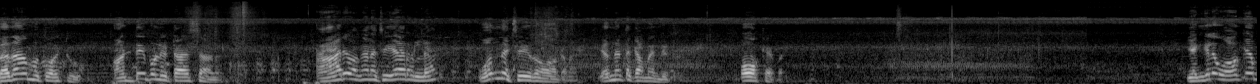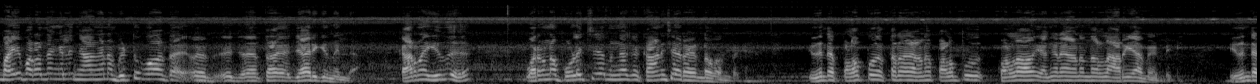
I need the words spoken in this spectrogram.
ബദാം തോറ്റു. അടിപൊളി ടേസ്റ്റാണ് ആരും അങ്ങനെ ചെയ്യാറില്ല. ഒന്ന് ചെയ്ത് നോക്കണം. എന്നിട്ട് കമന്റ് ഇട്ടു ഓക്കെ ബൈ എങ്കിലും ഓക്കെ ബൈ പറഞ്ഞെങ്കിലും ഞാൻ അങ്ങനെ വിട്ടുപോകാൻ വിചാരിക്കുന്നില്ല. കാരണം ഇത് ഒരെണ്ണം പൊളിച്ച് നിങ്ങൾക്ക് കാണിച്ചു തരേണ്ടതുണ്ട്. ഇതിന്റെ പളപ്പ് എത്രയാണ് പളപ്പ് കൊള്ളാ എങ്ങനെയാണെന്നുള്ള അറിയാൻ വേണ്ടി. ഇതിന്റെ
